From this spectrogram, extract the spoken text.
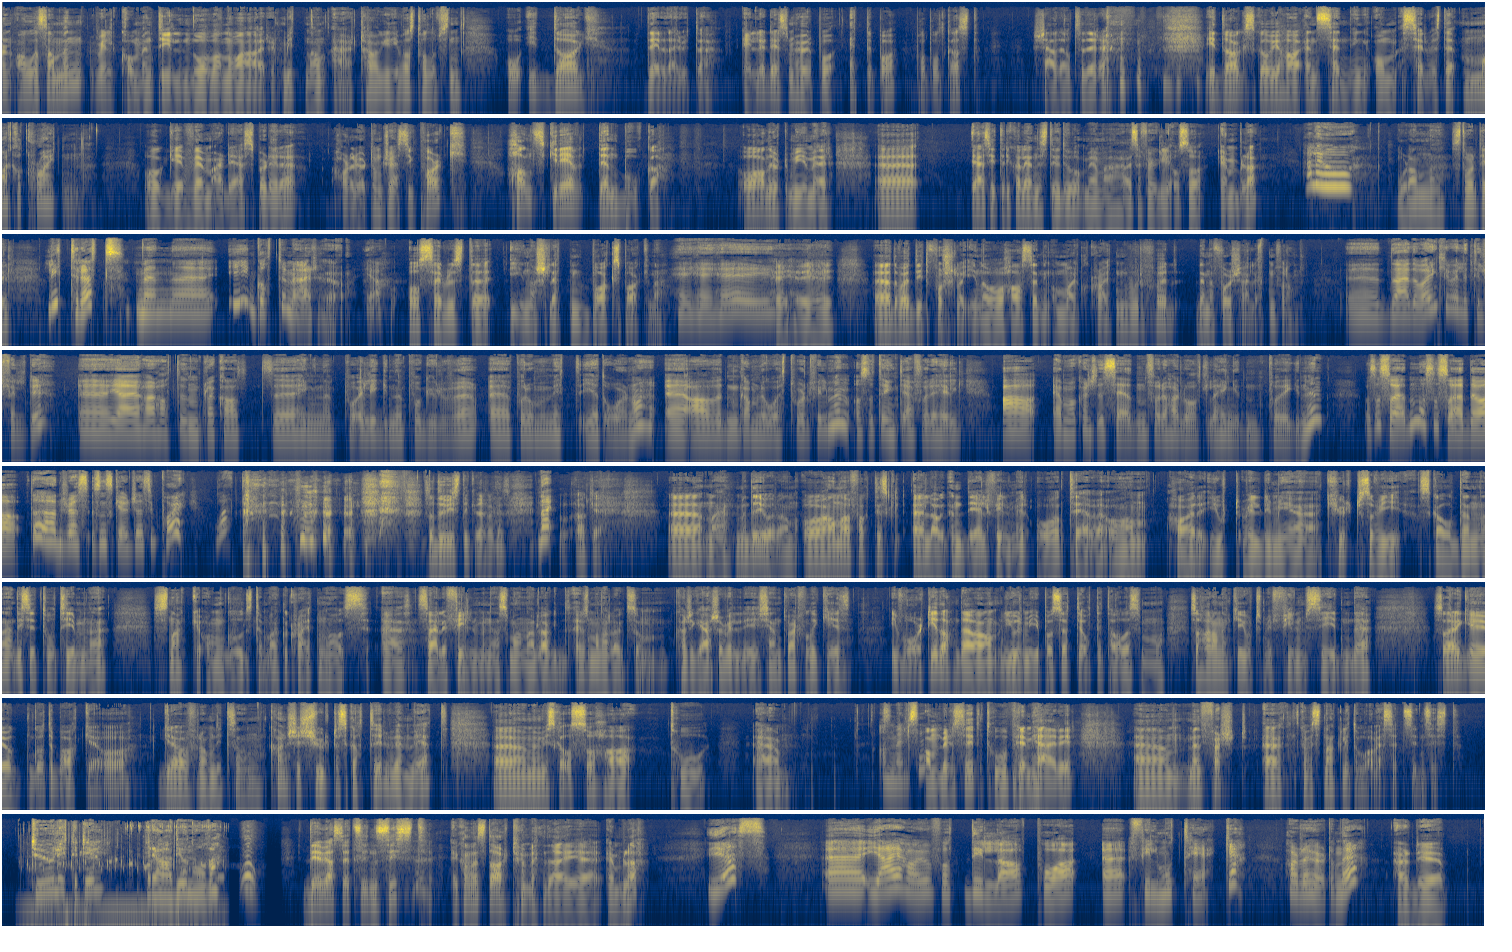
Morgen, alle sammen. Velkommen til Nova Noir. Mitt navn er Tage Rivas Tollefsen, og i dag, dere der ute, eller dere som hører på etterpå på podkast, shout-out til dere. I dag skal vi ha en sending om selveste Michael Crichton. Og hvem er det, spør dere. Har dere hørt om Jurassic Park? Han skrev den boka, og han har gjort mye mer. Eh, jeg sitter ikke alene i studio, med meg har jeg selvfølgelig også Embla. Hvordan eh, står det til? Litt trøtt, men eh, i godt humør. Ja. Ja. Og selveste Ina Sletten bak spakene. Hei, hei, hei. Hei, hei, hei. Eh, Det var jo ditt forslag, Ina, å ha sending om Michael Crichton. Hvorfor denne forkjærligheten for han? Uh, nei, det var egentlig veldig tilfeldig. Uh, jeg har hatt en plakat uh, på, liggende på gulvet på rommet mitt i et år nå, eh, av den gamle Westworld-filmen. Og så tenkte jeg forrige helg ah, jeg må kanskje se den for å ha lov til å henge den på veggen min. Og så så jeg den, og så så jeg det var, det var han som skrev Jurassic Park. What? Så du visste ikke det, faktisk? Nei. Ok. Uh, nei, men det gjorde han. Og han har faktisk uh, lagd en del filmer og TV, og han har gjort veldig mye kult, så vi skal denne, disse to timene snakke om godeste Michael Crichton, og eh, særlig filmene som han har lagd, eller som han har lagd som kanskje ikke er så veldig kjent, i hvert fall ikke i vår tid. da. Det er, han gjorde mye på 70-80-tallet, så, så har han ikke gjort så mye film siden det. Så det er gøy å gå tilbake og grave fram litt sånn kanskje skjulte skatter, hvem vet. Uh, men vi skal også ha to eh, Anmeldelser? anmeldelser, to premierer. Um, men først uh, skal vi snakke litt om hva vi har sett siden sist. Du lytter til Radio Nova. Det vi har sett siden sist Jeg kan vel starte med deg, Embla. Yes! Eh, jeg har jo fått dilla på eh, Filmoteket. Har dere hørt om det? Er det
